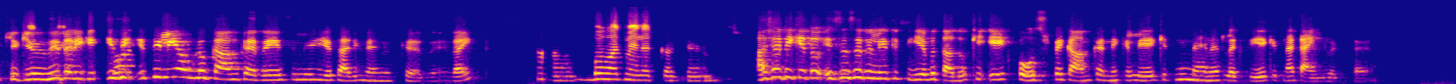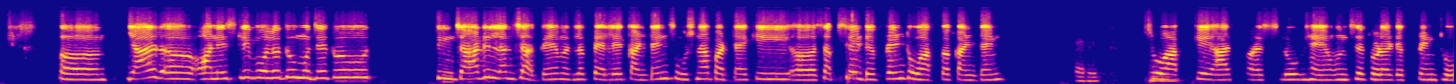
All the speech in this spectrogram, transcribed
क्योंकि उसी तरीके इसी इसीलिए हम लोग काम कर रहे हैं इसीलिए ये सारी मेहनत कर रहे हैं राइट हाँ, बहुत मेहनत करते हैं। अच्छा ठीक है तो इससे रिलेटेड ये बता दो कि एक पोस्ट पे काम करने के लिए कितनी मेहनत लगती है कितना टाइम लगता है? अह, यार ऑनेस्टली बोलो तो मुझे तो तीन चार दिन लग जाते हैं मतलब पहले कंटेंट सोचना पड़ता है कि uh, सबसे डिफरेंट हो आपका कंटेंट जो hmm. आपके आसपास लोग हैं उनसे थोड़ा डिफरेंट हो।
